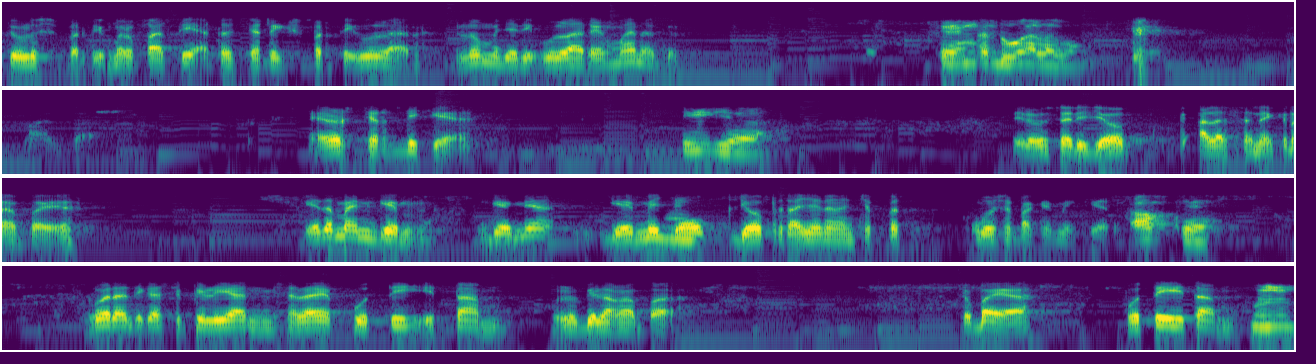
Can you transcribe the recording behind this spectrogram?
tulus seperti merpati atau cerdik seperti ular? Lu mau jadi ular yang mana tuh? Yang kedua lah bang. Mantap. Ya, harus cerdik ya. Iya. Tidak usah dijawab alasannya kenapa ya. Kita main game. Gamenya, gamenya jawab jawab pertanyaan dengan cepet. Gak usah pakai mikir. Oke. Gue nanti kasih pilihan, misalnya putih, hitam. Lu bilang apa? Coba ya, putih, hitam. Hmm.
